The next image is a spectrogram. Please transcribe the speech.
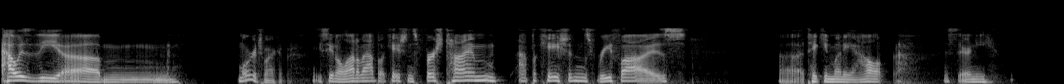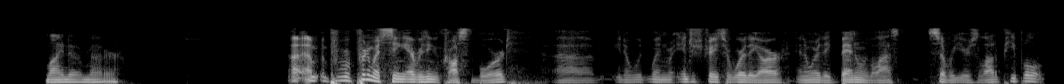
how is the um, mortgage market? You've seen a lot of applications, first time applications, refis, uh, taking money out. Is there any minor matter? Um, we're pretty much seeing everything across the board. Uh, you know, when, when interest rates are where they are and where they've been over the last several years, a lot of people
